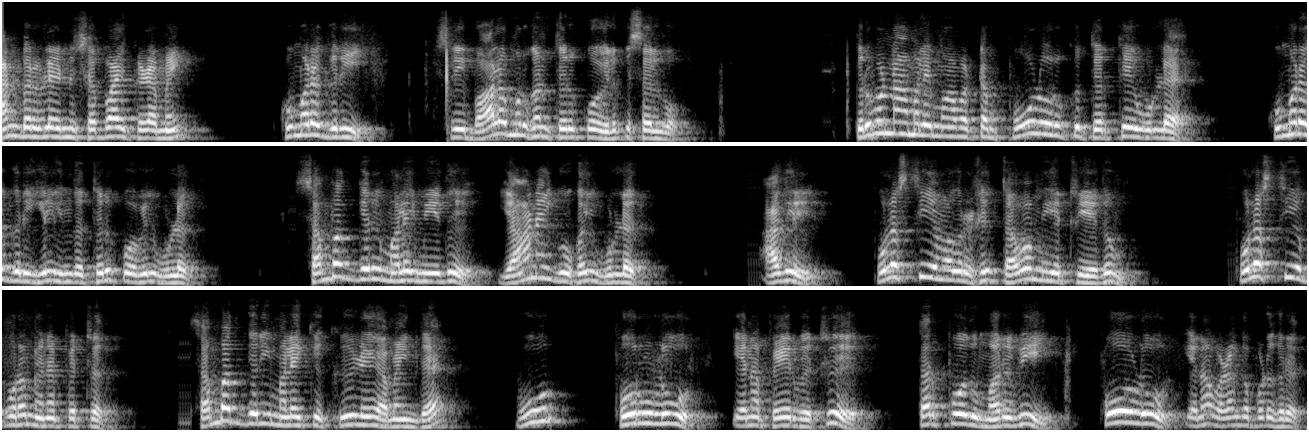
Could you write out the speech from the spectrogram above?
அன்பர்களே இன்று செவ்வாய்க்கிழமை குமரகிரி ஸ்ரீ பாலமுருகன் திருக்கோயிலுக்கு செல்வோம். திருவண்ணாமலை மாவட்டம் போலூருக்கு தெற்கே உள்ள குமரகிரியில் இந்த திருக்கோவில் உள்ளது. சம்பத்கிரி மலை மீது யானை குகை உள்ளது. அதில் புலஸ்திய மகரிஷி தவம் இயற்றியதும் புலஸ்தியபுரம் என பெற்றது. சம்பத்கிரி மலைக்கு கீழே அமைந்த ஊர் பொருளூர் என பெயர் பெற்று தற்போது மருவி போலூர் என வழங்கப்படுகிறது.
